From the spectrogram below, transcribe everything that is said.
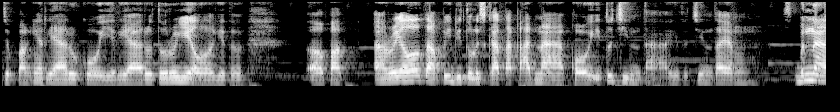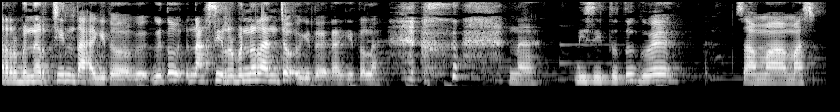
Jepangnya Riaru koi. Riaru tuh real gitu. Uh, pak real tapi ditulis katakana. Koi itu cinta gitu. Cinta yang benar-benar cinta gitu. Gue, tuh naksir beneran cok gitu. Nah gitulah. Nah di situ tuh gue sama mas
